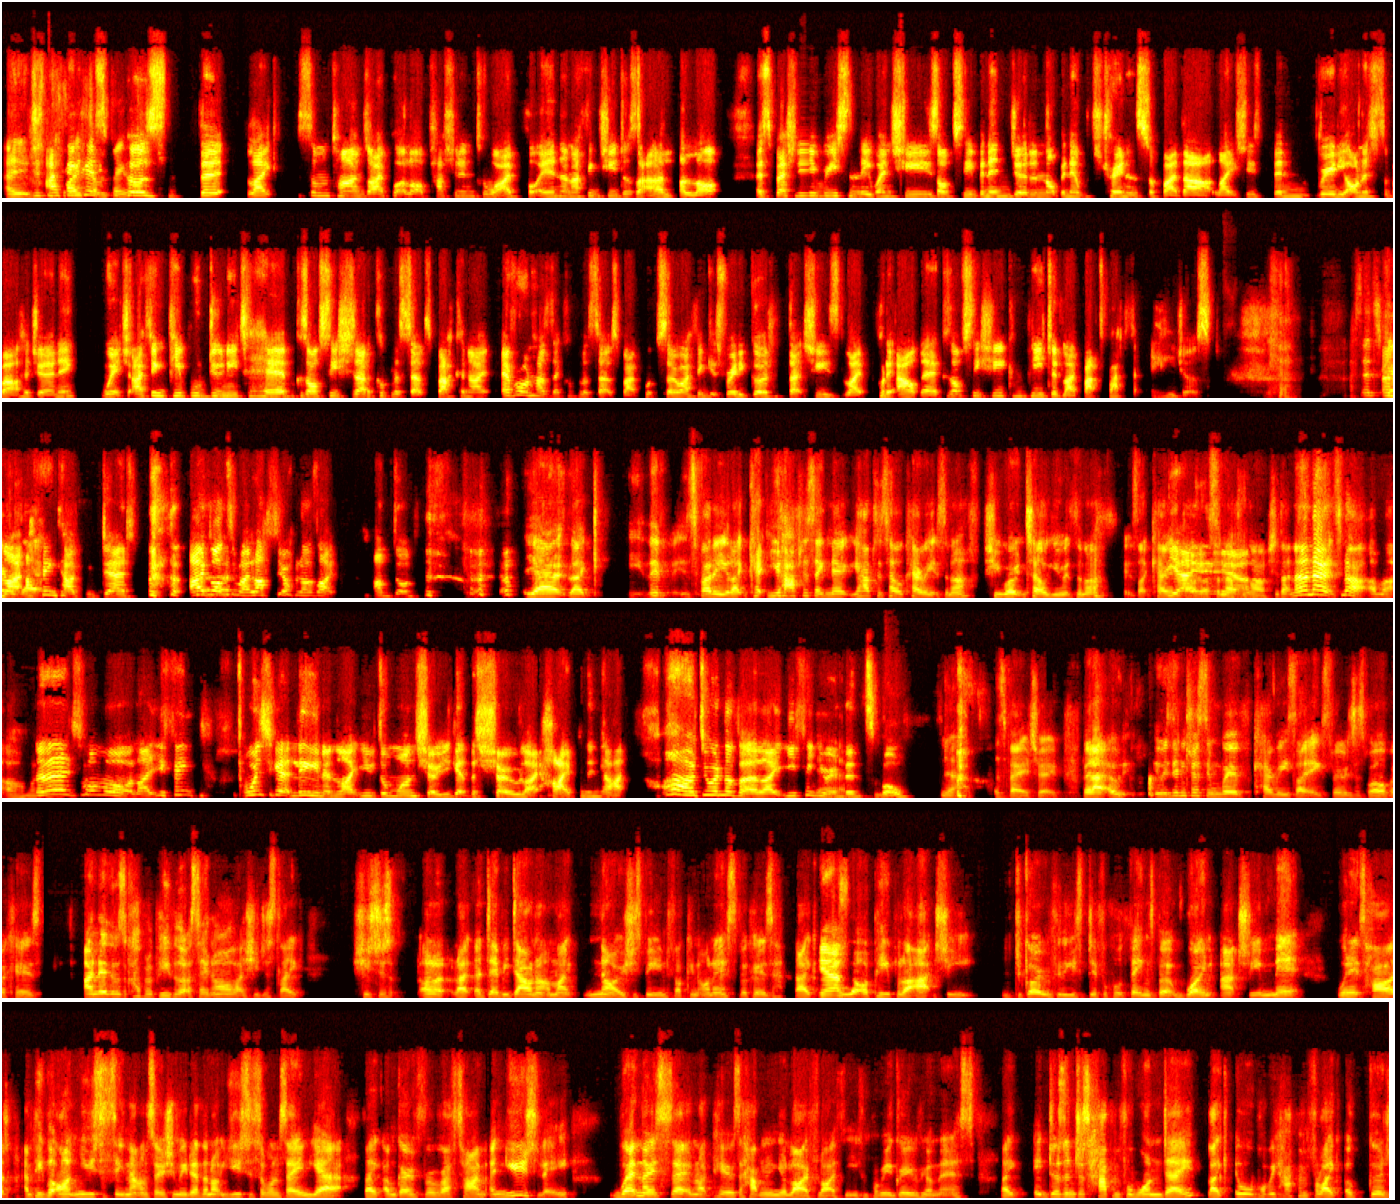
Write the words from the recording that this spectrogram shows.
And it just I think it's because the like sometimes I put a lot of passion into what I put in, and I think she does that a, a, lot, especially recently when she's obviously been injured and not been able to train and stuff like that. Like she's been really honest about her journey, which I think people do need to hear because obviously she's had a couple of steps back, and I everyone has their couple of steps back. So I think it's really good that she's like put it out there because obviously she competed like back to back for ages. yeah. I said and like, I think I'd be dead. I got to my last year and I was like, I'm done. yeah, like it's funny. Like you have to say no. You have to tell Kerry it's enough. She won't tell you it's enough. It's like Kerry, yeah, yeah that's yeah, enough now. She's like, no, no, it's not. I'm like, oh my no, god. No, it's one more. Like you think once you get lean and like you've done one show, you get the show like hype, and then you're like, oh, I'll do another. Like you think you're invincible. Yeah, that's very true. But like, it was interesting with Kerry's like experience as well because I know there was a couple of people that were saying, oh, like she just like she's just uh, like a Debbie Downer. I'm like, no, she's being fucking honest because like yeah. a lot of people are actually going through these difficult things, but won't actually admit when it's hard. And people aren't used to seeing that on social media. They're not used to someone saying, yeah, like I'm going through a rough time. And usually when those certain like periods are happening in your life, like I think you can probably agree with me on this, like it doesn't just happen for one day. Like it will probably happen for like a good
